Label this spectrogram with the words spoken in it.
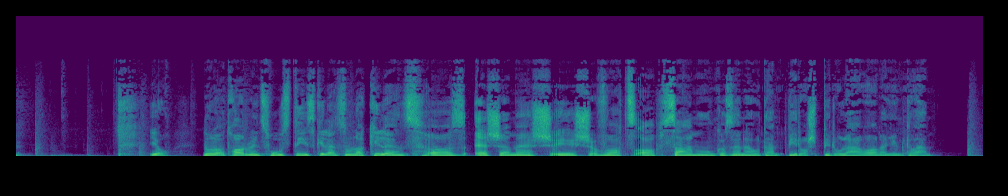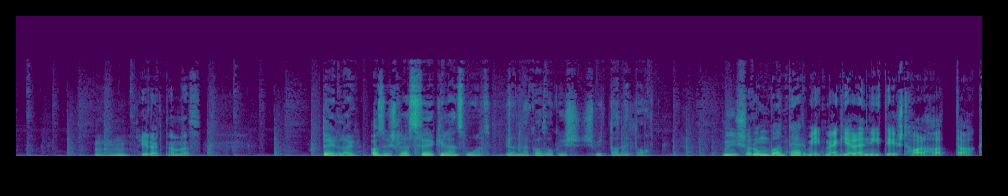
Jó, 0630 20 10 909 az SMS és WhatsApp számunk, a zene után piros pirulával megyünk tovább. Uh-huh. Hírek nem lesz? Tényleg, az is lesz, fél kilenc múlt, jönnek azok is, Schmidt Anditól. Műsorunkban termék megjelenítést hallhattak.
